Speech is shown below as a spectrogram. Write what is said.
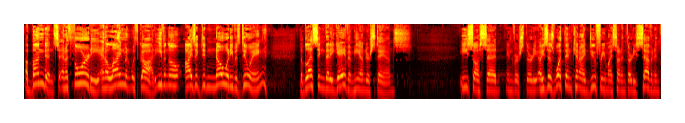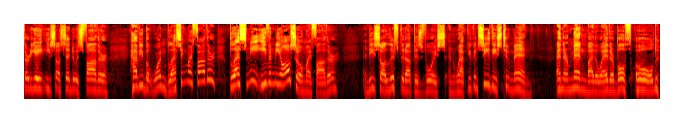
abundance and authority and alignment with God. Even though Isaac didn't know what he was doing, the blessing that he gave him, he understands. Esau said in verse 30, uh, he says, What then can I do for you, my son? In 37. In 38, Esau said to his father, Have you but one blessing, my father? Bless me, even me also, my father. And Esau lifted up his voice and wept. You can see these two men, and they're men, by the way, they're both old.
